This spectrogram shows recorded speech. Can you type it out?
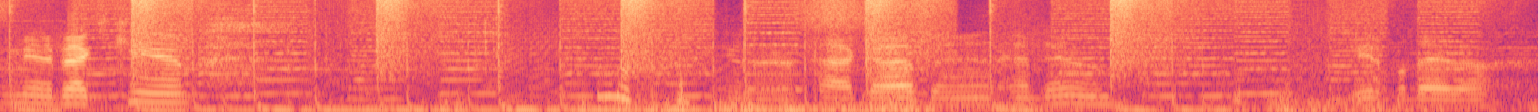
We made it back to camp. Gonna pack up and head down. Beautiful day though.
